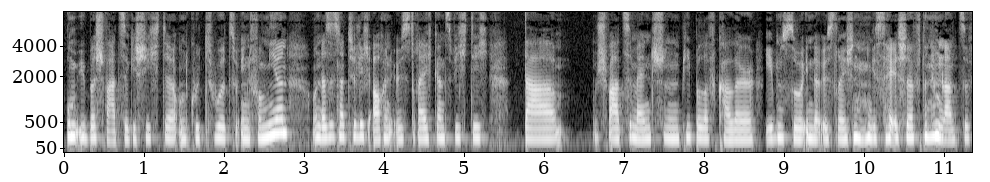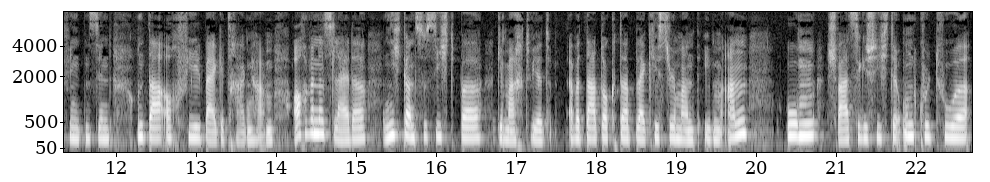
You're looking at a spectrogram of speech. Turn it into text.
um über schwarze Geschichte und Kultur zu informieren. Und das ist natürlich auch in Österreich ganz wichtig, da schwarze Menschen, People of Color ebenso in der österreichischen Gesellschaft und im Land zu finden sind und da auch viel beigetragen haben. Auch wenn es leider nicht ganz so sichtbar gemacht wird. Aber da Dr. Black History Month eben an, um schwarze Geschichte und Kultur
